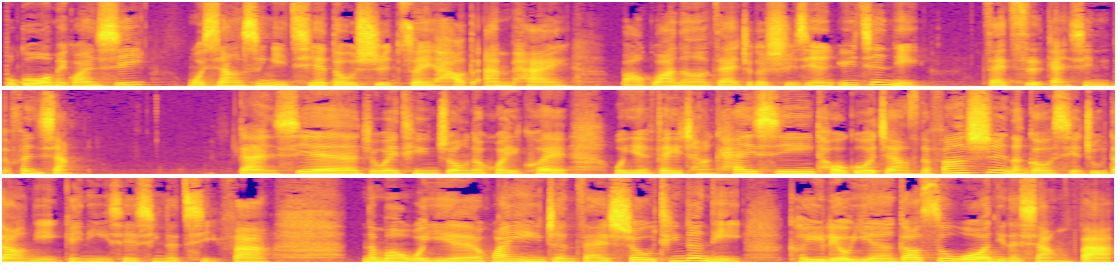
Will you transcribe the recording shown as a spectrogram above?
不过没关系，我相信一切都是最好的安排，包括呢在这个时间遇见你。再次感谢你的分享。感谢这位听众的回馈，我也非常开心，透过这样子的方式能够协助到你，给你一些新的启发。那么，我也欢迎正在收听的你，可以留言告诉我你的想法。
